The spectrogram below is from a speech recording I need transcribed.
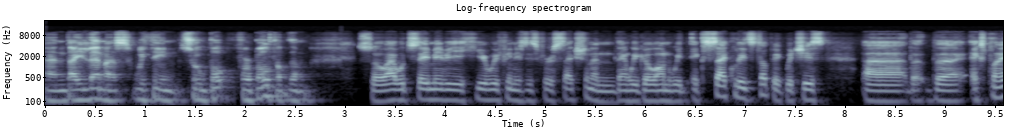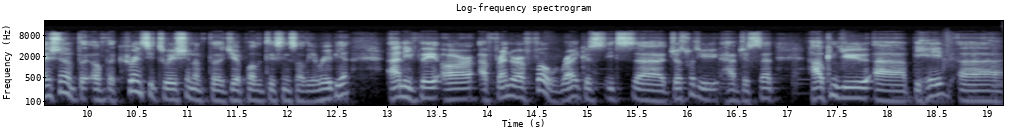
and dilemmas within. So both for both of them. So I would say maybe here we finish this first section and then we go on with exactly its topic, which is uh, the, the explanation of the of the current situation of the geopolitics in Saudi Arabia, and if they are a friend or a foe, right? Because it's uh, just what you have just said. How can you uh, behave uh,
